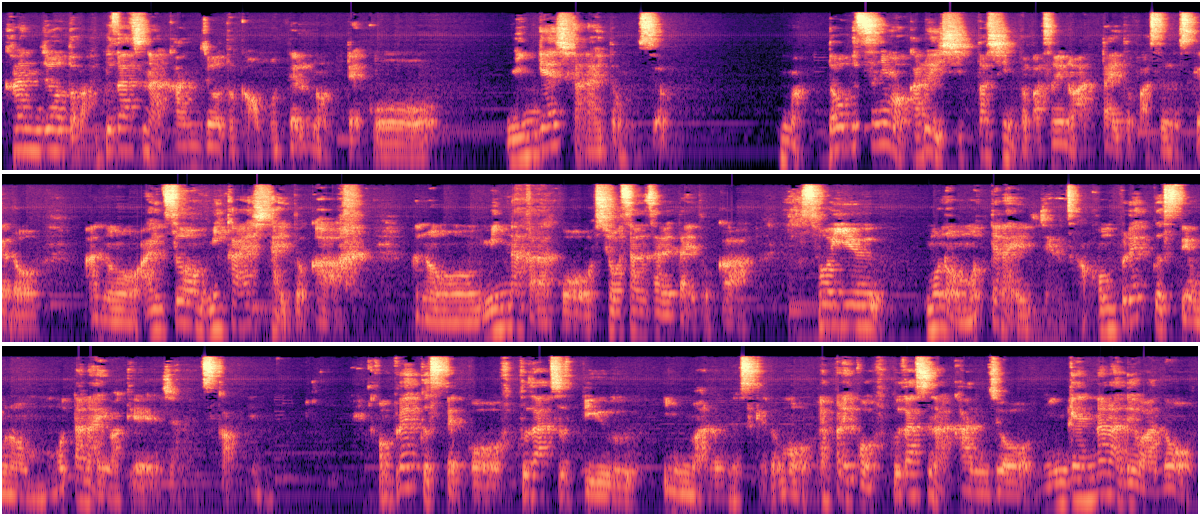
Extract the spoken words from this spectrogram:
感情とか複雑な感情とかを持てるのって、こう、人間しかないと思うんですよ。まあ、動物にも軽い嫉妬心とかそういうのあったりとかするんですけど、あの、あいつを見返したいとか、あの、みんなからこう、称賛されたりとか、そういうものを持ってないじゃないですか。コンプレックスっていうものを持たないわけじゃないですか。うん、コンプレックスってこう、複雑っていう意味もあるんですけども、やっぱりこう、複雑な感情、人間ならではの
